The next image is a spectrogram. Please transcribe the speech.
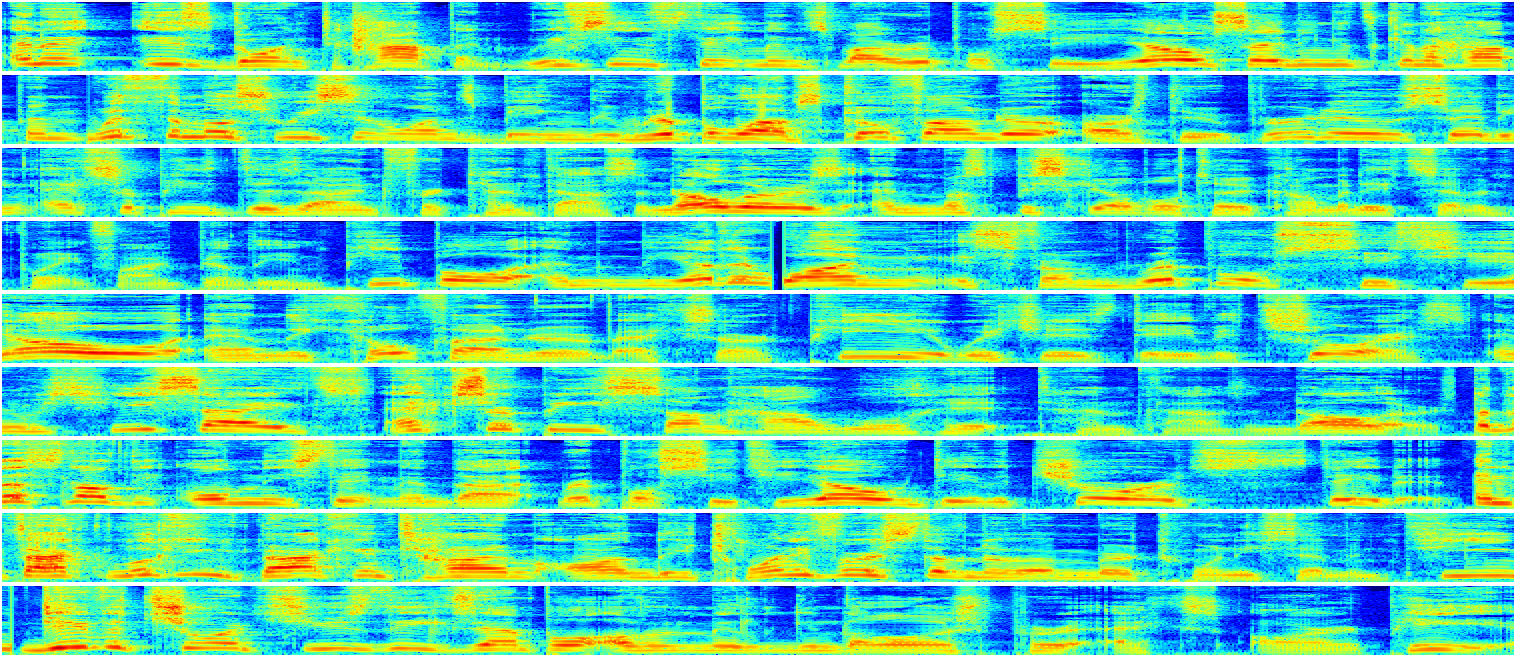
And it is going to happen. We've seen statements by Ripple CEO citing it's going to happen, with the most recent ones being the Ripple Labs co-founder Arthur Britto citing XRP is designed for $10,000 and must be scalable to accommodate 7.5 billion people. And then the other one is from Ripple CTO and the co-founder of XRP, which is David Schwartz, in which he cites XRP somehow will hit $10,000. But that's not the only statement that Ripple CTO David Schwartz stated. In fact, looking back in time on the 21st of November 2017, David Schwartz used the example of a million dollars per XRP,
